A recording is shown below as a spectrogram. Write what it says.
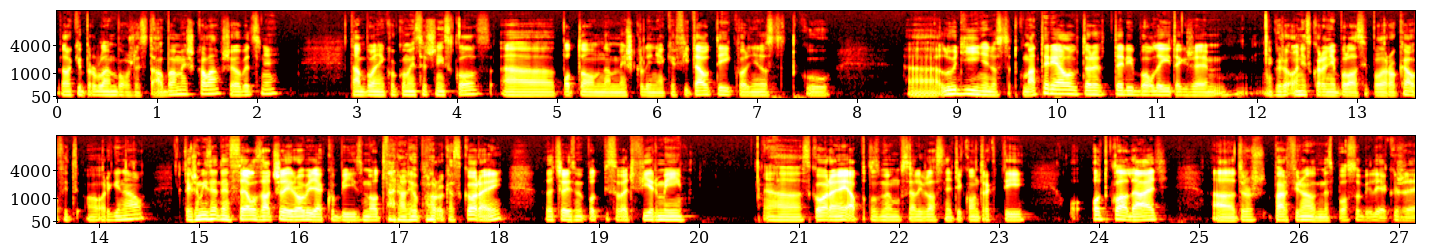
veľký problém bol, že stavba meškala všeobecne. Tam bol niekoľko mesačný sklos. Uh, potom nám meškali nejaké fitouty kvôli nedostatku ľudí, nedostatku materiálov, ktoré vtedy boli, takže akože oni skoro nebolo asi pol roka originál. Takže my sme ten sales začali robiť, ako by sme otvárali o pol roka skorej. Začali sme podpisovať firmy uh, skorej a potom sme museli vlastne tie kontrakty odkladať. A troš, pár firm sme spôsobili akože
